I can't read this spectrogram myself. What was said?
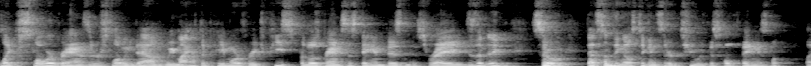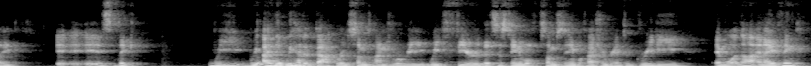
like slower brands that are slowing down we might have to pay more for each piece for those brands to stay in business right? It, like, so that's something else to consider too with this whole thing is like it, it's like we, we I think we have it backwards sometimes where we we fear that sustainable some sustainable fashion brands are greedy and whatnot, and I think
